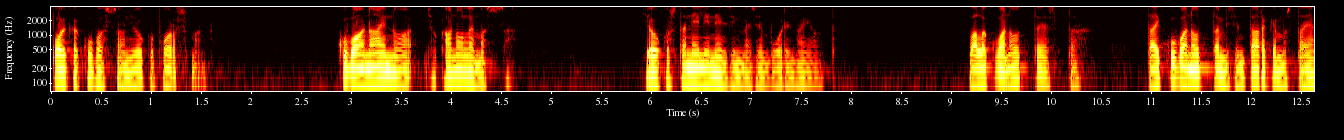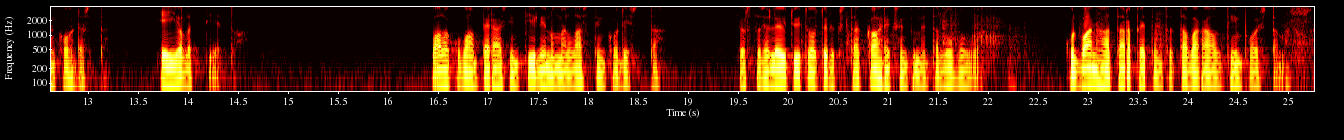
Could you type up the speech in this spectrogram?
Poika kuvassa on Jouko Forsman. Kuva on ainoa, joka on olemassa joukosta neljän ensimmäisen vuoden ajalta. Valokuvan ottajasta tai kuvan ottamisen tarkemmasta ajankohdasta ei ole tietoa. Valokuva on peräisin Tiilinommen lastenkodista, josta se löytyi 1980-luvulla, kun vanhaa tarpeetonta tavaraa oltiin poistamassa.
